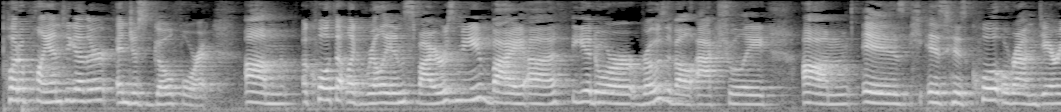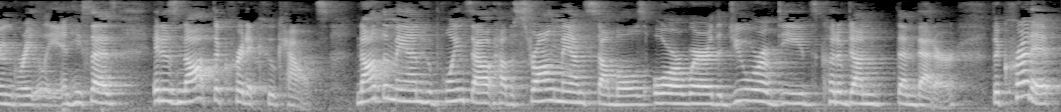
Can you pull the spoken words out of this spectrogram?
put a plan together and just go for it. Um, a quote that like really inspires me by uh, Theodore Roosevelt actually um, is is his quote around daring greatly, and he says, "It is not the critic who counts." Not the man who points out how the strong man stumbles or where the doer of deeds could have done them better. The credit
